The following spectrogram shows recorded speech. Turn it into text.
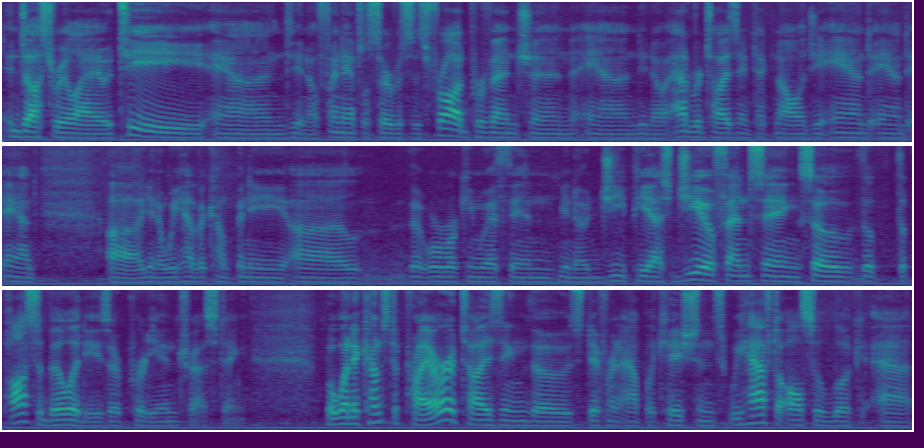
industrial IoT and, you know, financial services fraud prevention and, you know, advertising technology and, and, and. Uh, you know, we have a company uh, that we're working with in, you know, GPS geofencing. So the, the possibilities are pretty interesting. But when it comes to prioritizing those different applications, we have to also look at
